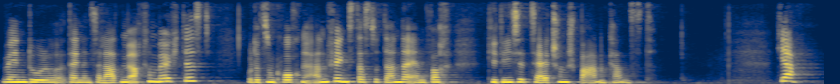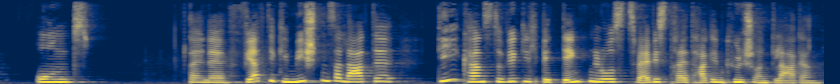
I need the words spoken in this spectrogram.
wenn du deinen Salat machen möchtest, oder zum Kochen anfängst, dass du dann da einfach dir diese Zeit schon sparen kannst. Ja, und deine fertig gemischten Salate, die kannst du wirklich bedenkenlos zwei bis drei Tage im Kühlschrank lagern.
